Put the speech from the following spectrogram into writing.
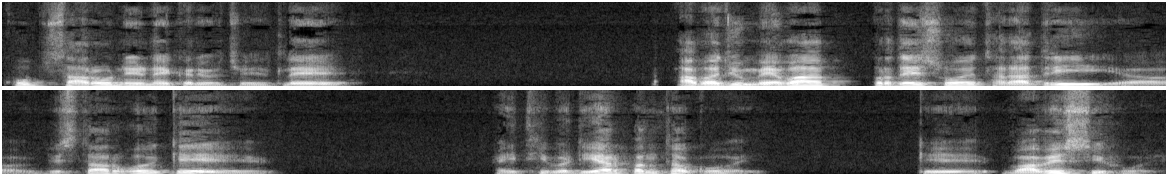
ખૂબ સારો નિર્ણય કર્યો છે. એટલે આ બાજુ મેવા પ્રદેશ હોય, થરાદરી વિસ્તાર હોય કે અહીંથી વઢિયાર પંથક હોય, કે વાવેસી હોય,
